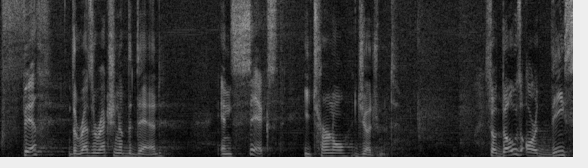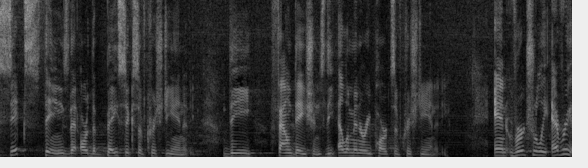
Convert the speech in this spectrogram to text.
Fifth, the resurrection of the dead. And sixth, eternal judgment. So, those are the six things that are the basics of Christianity, the foundations, the elementary parts of Christianity. And virtually every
